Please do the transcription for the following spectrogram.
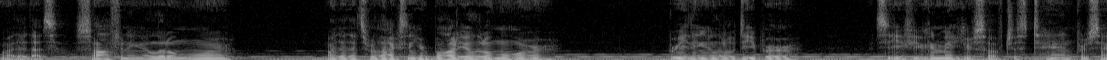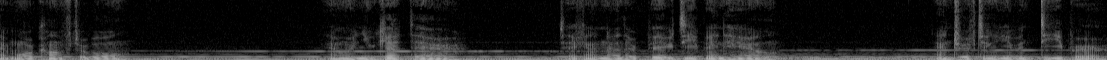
Whether that's softening a little more, whether that's relaxing your body a little more, breathing a little deeper. See if you can make yourself just 10% more comfortable. And when you get there, taking another big deep inhale and drifting even deeper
